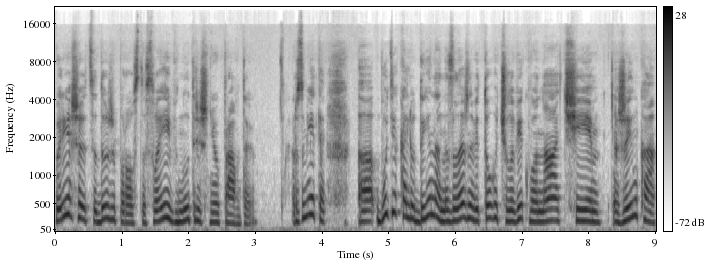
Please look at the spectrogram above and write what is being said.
вирішується дуже просто своєю внутрішньою правдою. Розумієте, Е, будь-яка людина, незалежно від того, чоловік вона чи жінка,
